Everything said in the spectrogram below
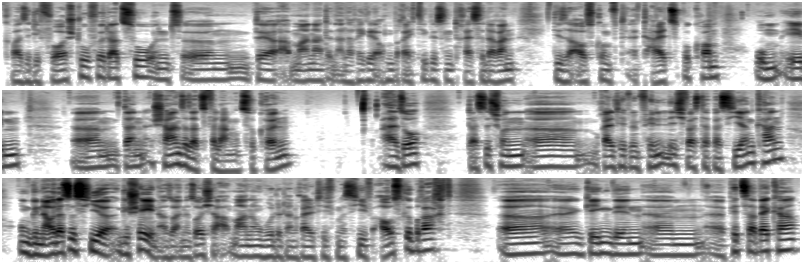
quasi die Vorstufe dazu. Und ähm, der Abmahner hat in aller Regel auch ein berechtigtes Interesse daran, diese Auskunft erteilt zu bekommen, um eben ähm, dann Schadensersatz verlangen zu können. Also das ist schon äh, relativ empfindlich, was da passieren kann. Und genau das ist hier geschehen. Also eine solche Abmahnung wurde dann relativ massiv ausgebracht äh, gegen den ähm, äh, Pizzabäcker,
